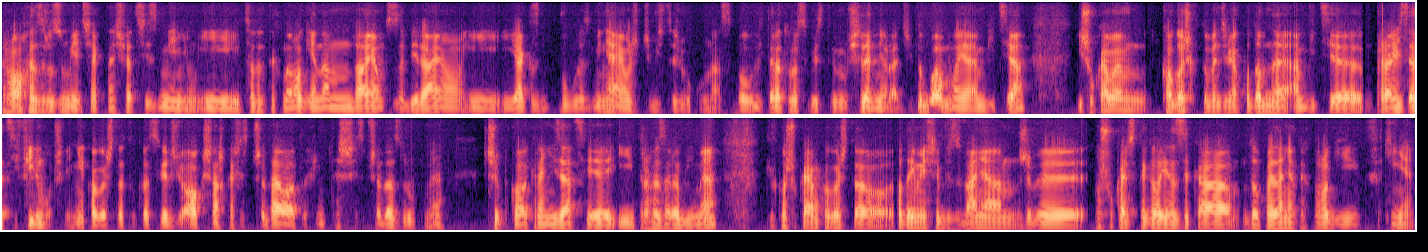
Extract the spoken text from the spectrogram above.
trochę zrozumieć, jak ten świat się zmienił i co te technologie nam dają, co zabierają i, jak w ogóle zmieniają rzeczywistość wokół nas, bo literatura sobie z tym średnio radzi. To była moja ambicja i szukałem kogoś, kto będzie miał podobne ambicje w realizacji filmu, czyli nie kogoś, kto tylko stwierdził, o, książka się sprzedała, to film też się sprzeda, zróbmy szybko ekranizację i trochę zarobimy, tylko szukałem kogoś, kto podejmie się wyzwania, żeby poszukać tego języka do opowiadania technologii w kinie.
